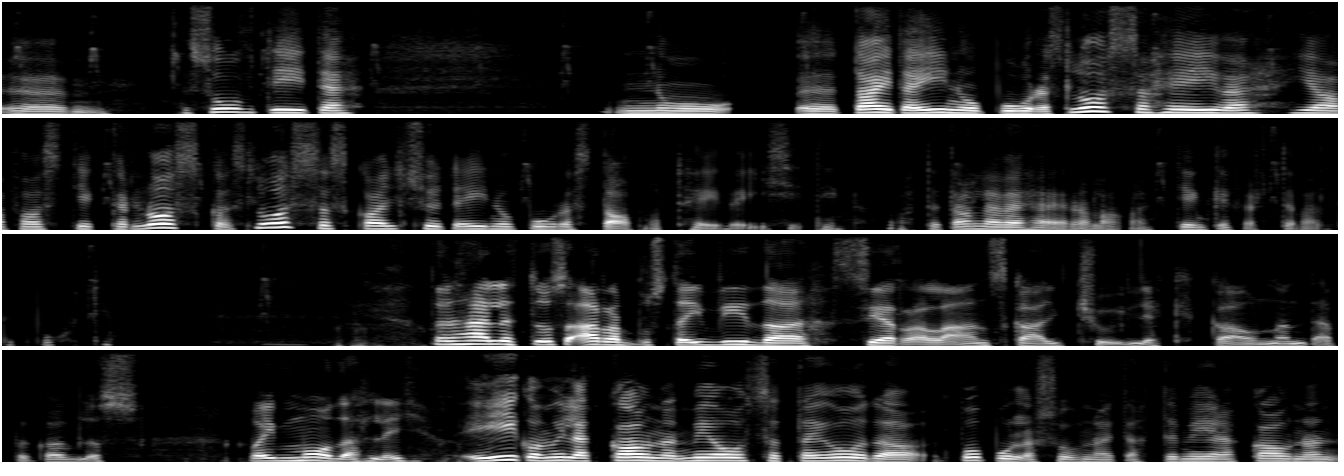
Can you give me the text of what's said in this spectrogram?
ähm, suvdiide. No taida inu puures luossa heive ja fast ikker luoskas luossa skaltsu te inu puures taapmot heive iisitin. Ahte talle vähän eralagan, tien kefertevältit puhti. Den hallitus arabusta ei vida sierralaan skaltsuiljek kaunan täppäkavlos vai muudalle? Eikö millä kaunan, me ootsatta jooda populassuunaita, että meillä kaunan,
